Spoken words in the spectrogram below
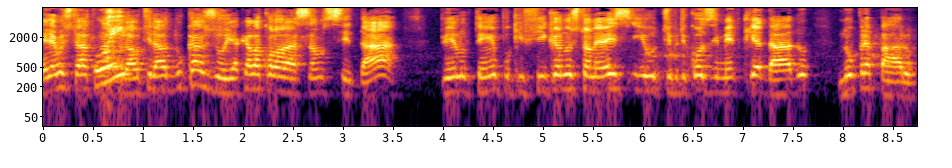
Ele é um extrato Oi? natural tirado do caju. E aquela coloração se dá pelo tempo que fica nos tonéis e o tipo de cozimento que é dado no preparo.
